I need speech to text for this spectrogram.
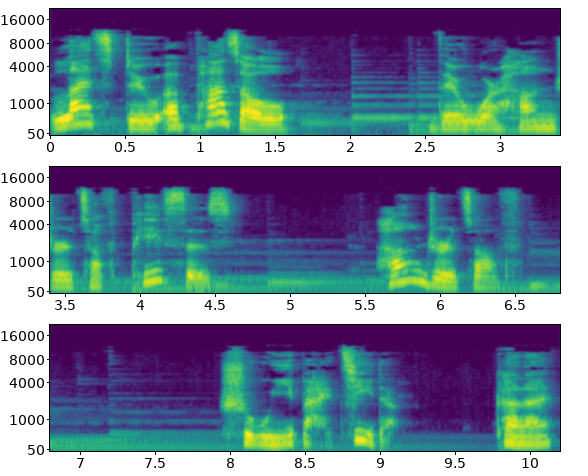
Let's do a puzzle. There were hundreds of pieces. Hundreds of，数以百计的。看来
